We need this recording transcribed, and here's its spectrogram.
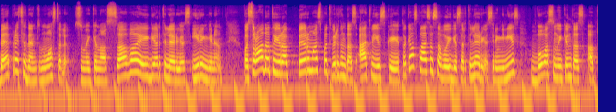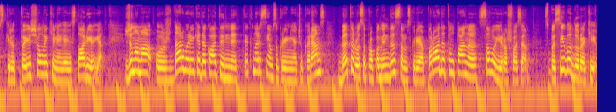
beprecedentį nuostolį, sunaikino savo eigį artilerijos įrenginį. Pasirodo, tai yra pirmas patvirtintas atvejis, kai tokios klasės savaigis artilerijos renginys buvo sunaikintas apskritai šio laikinėje istorijoje. Žinoma, už darbą reikia dėkoti ne tik narsiems ukrainiečių kariams, bet ir rusų propagandistams, kurie parodė tulpaną savo įrašuose. Spasyba Duraki.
